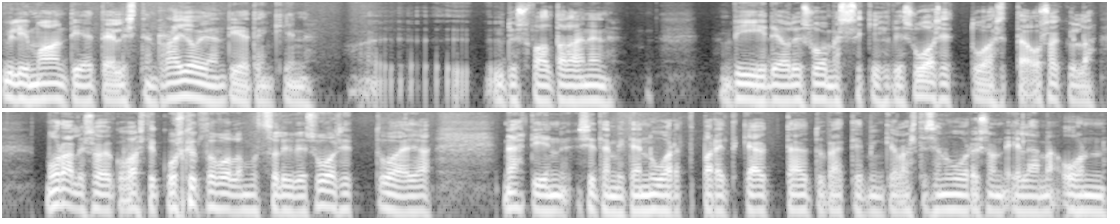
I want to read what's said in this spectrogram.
yli maantieteellisten rajojen tietenkin. Yhdysvaltalainen viihde oli Suomessakin hyvin suosittua. Sitä osa kyllä moralisoi kovasti 60-luvulla, mutta se oli hyvin suosittua ja nähtiin sitä, miten nuoret parit käyttäytyvät ja minkälaista se nuorison elämä on.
